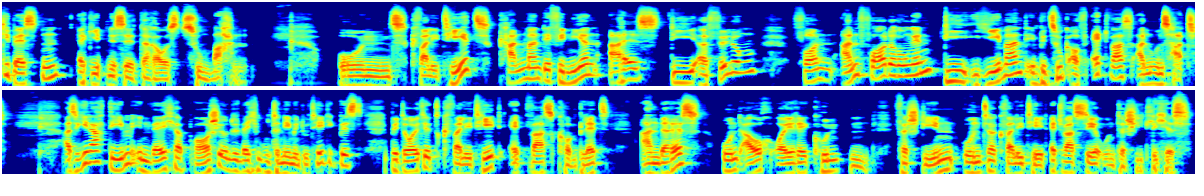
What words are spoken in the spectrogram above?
die besten Ergebnisse daraus zu machen. Und Qualität kann man definieren als die Erfüllung von Anforderungen, die jemand in Bezug auf etwas an uns hat. Also je nachdem, in welcher Branche und in welchem Unternehmen du tätig bist, bedeutet Qualität etwas komplett anderes und auch eure Kunden verstehen unter Qualität etwas sehr Unterschiedliches.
